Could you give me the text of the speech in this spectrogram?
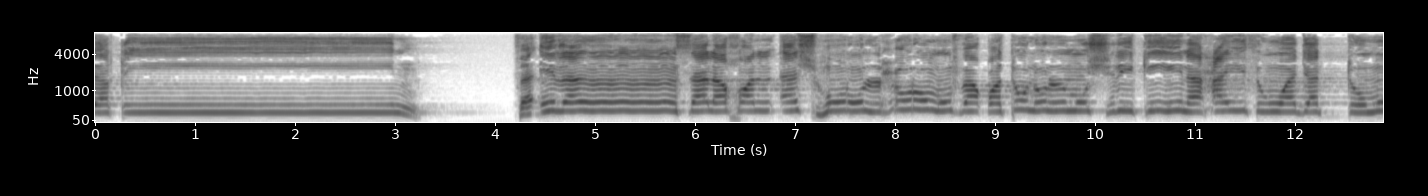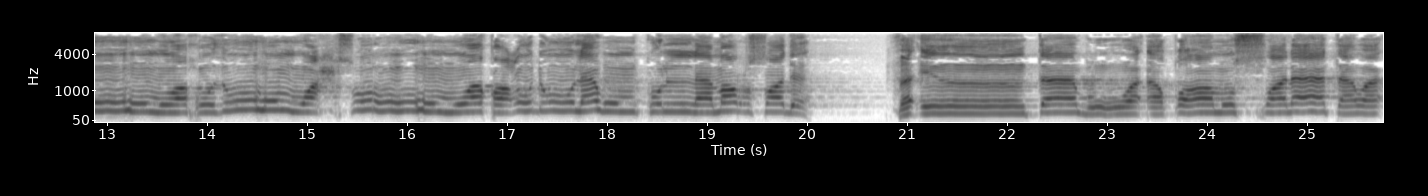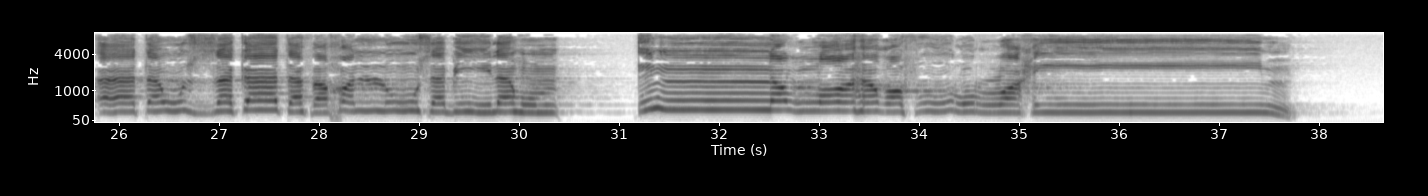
المتقين فإذا انسلخ الأشهر الحرم فاقتلوا المشركين حيث وجدتموهم وخذوهم واحصروهم واقعدوا لهم كل مرصد. فان تابوا واقاموا الصلاه واتوا الزكاه فخلوا سبيلهم ان الله غفور رحيم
